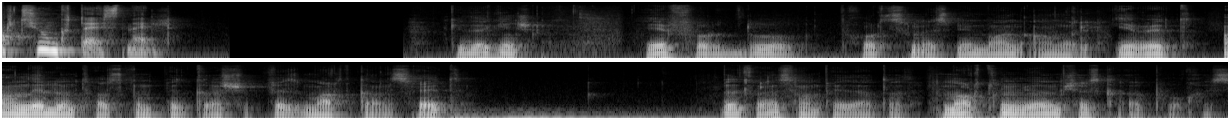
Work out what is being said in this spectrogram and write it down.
արդյունք տեսնել։ Գիտեք ինչ, երբ որ դու փորձում ես մի բան անել եւ այդ անելու ընթացքում պետք է շփվես մարդկանց հետ, պետք է ես համբերատար։ Մարդուն մի օր չես կարող փոխես։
